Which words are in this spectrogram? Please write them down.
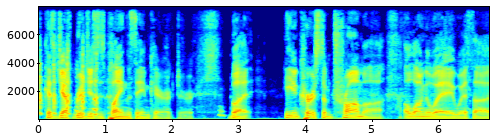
Because Jeff Bridges is playing the same character, but he incurs some trauma along the way with uh,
